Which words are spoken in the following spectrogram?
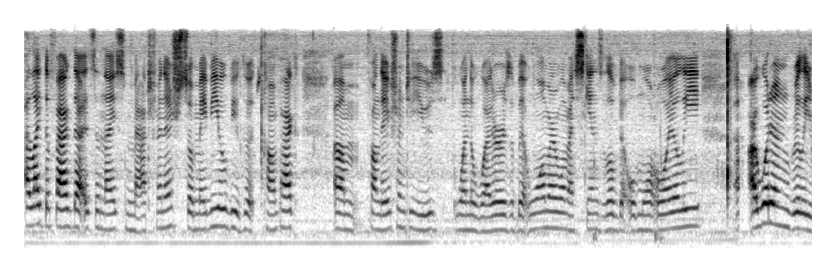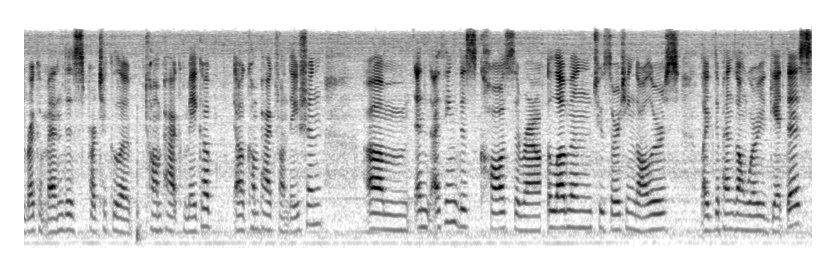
I like the fact that it's a nice matte finish so maybe it will be a good compact um, foundation to use when the weather is a bit warmer when my skin is a little bit more oily. Uh, I wouldn't really recommend this particular compact makeup uh, compact foundation. Um, and I think this costs around 11 to 13 dollars like depends on where you get this.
